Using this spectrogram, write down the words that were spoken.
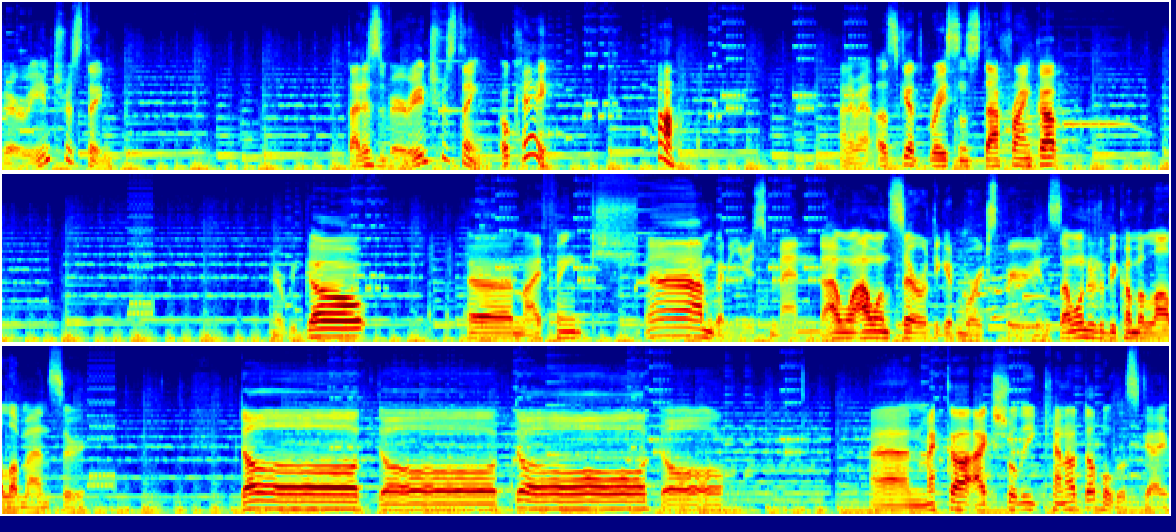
Very interesting. That is very interesting. Okay. Huh. Anyway, let's get Race staff rank up. There we go. Um, I think uh, I'm gonna use Mend. I, I want Sarah to get more experience. I want her to become a Lalamancer. Da da da da. And Mekkah actually cannot double this guy.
